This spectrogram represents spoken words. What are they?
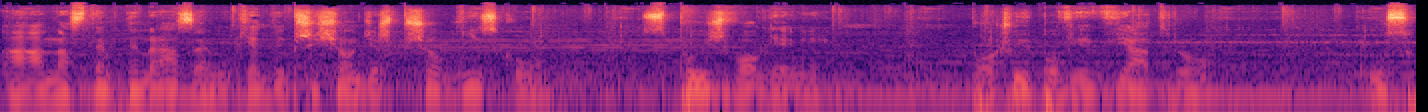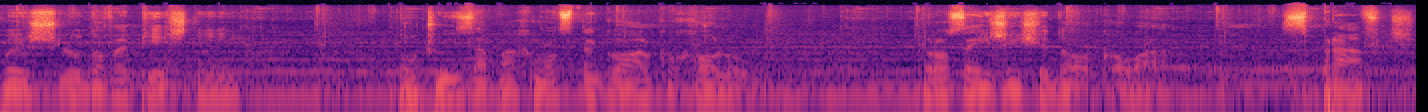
A następnym razem, kiedy przysiądziesz przy ognisku, spójrz w ogień, poczuj powiew wiatru, usłysz ludowe pieśni, poczuj zapach mocnego alkoholu, rozejrzyj się dookoła, sprawdź,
